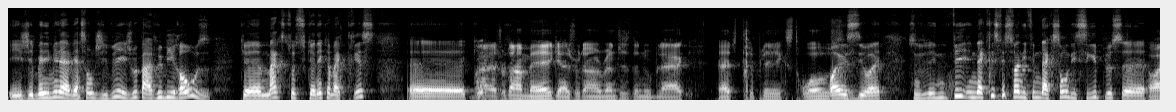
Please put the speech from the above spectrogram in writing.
Et j'ai bien aimé la version que j'ai vue. Elle est jouée par Ruby Rose, que Max, toi, tu connais comme actrice. Euh, que- Ouais, elle joue dans Meg, elle joue dans Orange is the New Black, euh, Triple X3 Ouais, aussi. aussi, ouais. C'est une, une fille- une actrice qui fait souvent des films d'action, des séries plus. euh, Ouais,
